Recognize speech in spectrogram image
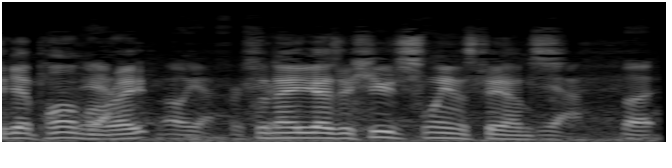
to get Palma, Yeah. right? Oh yeah, for sure. So now you guys are huge Salinas fans. yeah, but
